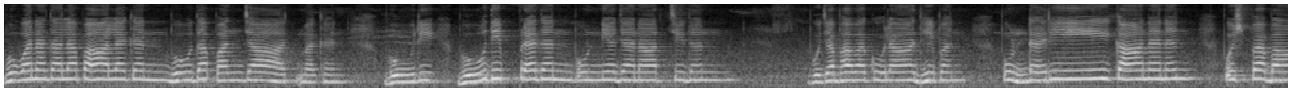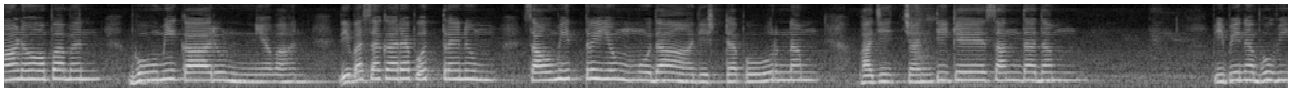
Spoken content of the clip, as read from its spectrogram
ഭുവനതലപാലകൻ ഭൂതപഞ്ചാത്മകൻ ഭൂരി ഭൂതിപ്രദൻ പുണ്യജനാർച്ചിതൻ ഭുജഭവകുലാധിപൻ പുണ്ടരീകാനനൻ പുഷ്പബാണോപമൻ ഭൂമികാരുണ്യവാൻ ദിവസകരപുത്രനും സൗമിത്രിയും മുദാദിഷ്ടപൂർണം ഭജിച്ചന്തികേ സന്തതം. വിപിനഭുവി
